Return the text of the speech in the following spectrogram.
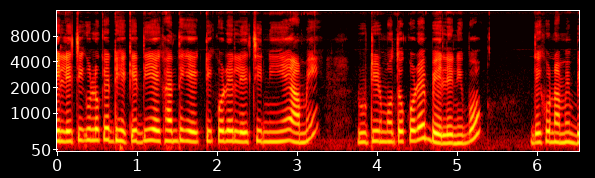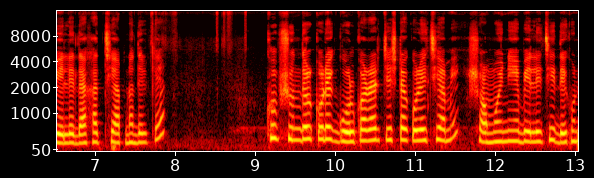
এই লেচিগুলোকে ঢেকে দিয়ে এখান থেকে একটি করে লেচি নিয়ে আমি রুটির মতো করে বেলে নিব। দেখুন, আমি বেলে দেখাচ্ছি আপনাদেরকে। খুব সুন্দর করে গোল করার চেষ্টা করেছি আমি। সময় নিয়ে বেলেছি। দেখুন,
